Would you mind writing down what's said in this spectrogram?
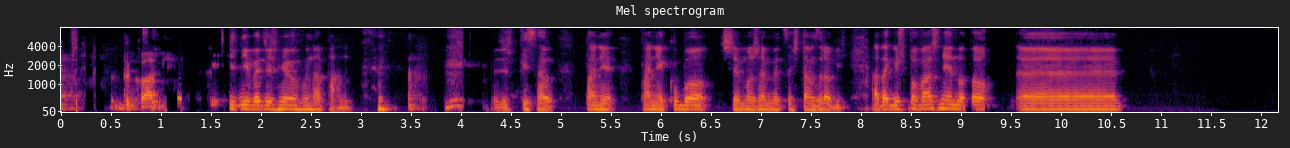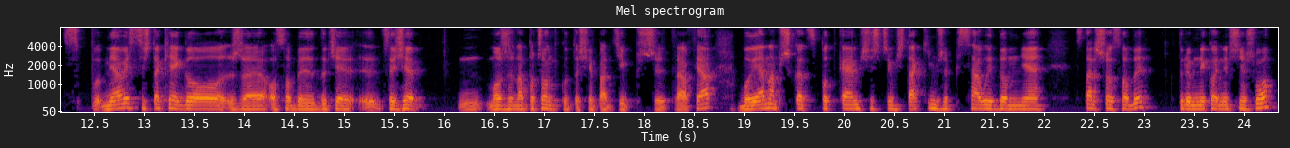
Dokładnie. Jeśli nie będziesz mnie mówił na pan. Będziesz pisał, panie, panie Kubo, czy możemy coś tam zrobić. A tak już poważnie, no to sp- miałeś coś takiego, że osoby do ciebie, w sensie może na początku to się bardziej przytrafia, bo ja na przykład spotkałem się z czymś takim, że pisały do mnie starsze osoby, którym niekoniecznie szło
